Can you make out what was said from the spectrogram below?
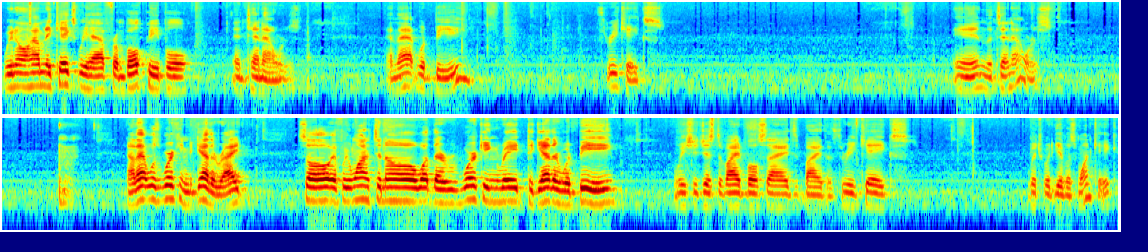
we know how many cakes we have from both people in 10 hours. And that would be three cakes in the 10 hours. now that was working together, right? So if we wanted to know what their working rate together would be, we should just divide both sides by the three cakes, which would give us one cake.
